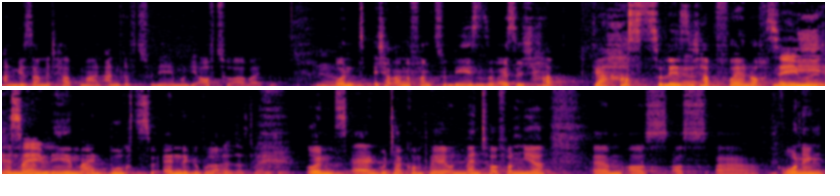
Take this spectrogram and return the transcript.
angesammelt habe, mal in Angriff zu nehmen und die aufzuarbeiten. Ja. Und ich habe angefangen zu lesen, so weißt du, ich habe gehasst zu lesen. Ja. Ich habe vorher noch Same, nie Alter, in meinem same. Leben ein Buch zu Ende gebracht. Das Gleiche. Und äh, ein guter Kumpel und Mentor von mir ähm, aus, aus äh, Groningen,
